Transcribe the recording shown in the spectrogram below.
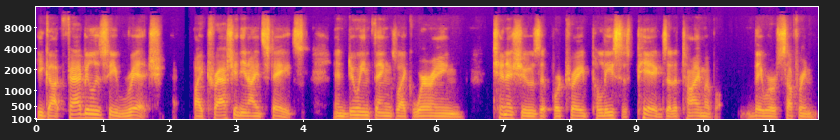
He got fabulously rich by trashing the United States and doing things like wearing tennis shoes that portrayed police as pigs at a time of they were suffering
